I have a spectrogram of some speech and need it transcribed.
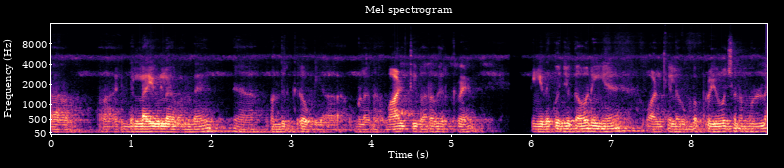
நான் இந்த லைவில் வந்தேன். வந்திருக்கிறவங்க உங்களை நான் வாழ்த்தி வரவேற்கிறேன். நீங்கள் இதை கொஞ்சம் கவனிங்க. வாழ்க்கையில் ரொம்ப பிரயோஜனமுள்ள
